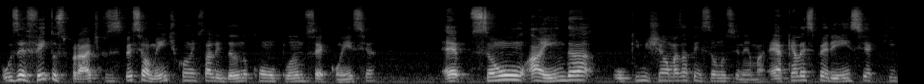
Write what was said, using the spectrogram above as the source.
os efeitos práticos, especialmente quando a gente está lidando com o plano sequência, é, são ainda o que me chama mais atenção no cinema. É aquela experiência que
